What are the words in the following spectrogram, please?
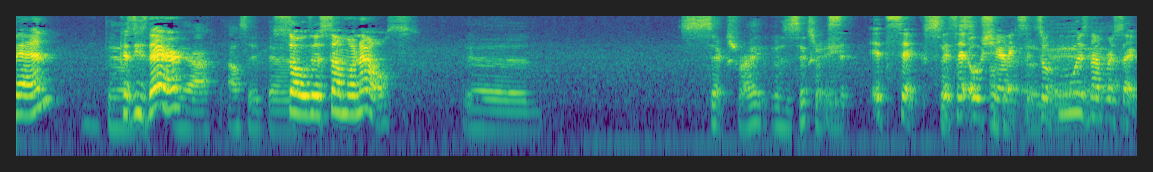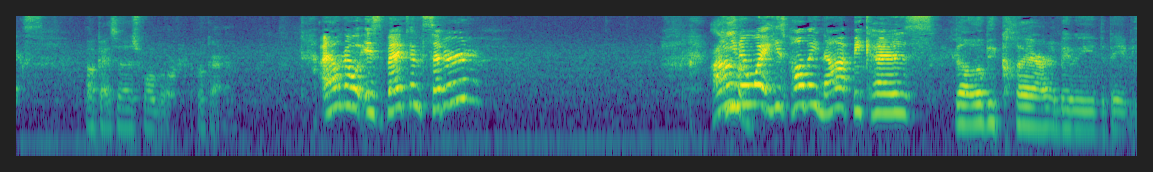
Ben, because he's there. Yeah, I'll say Ben. So there's someone else. and six, right? It was six or eight. S- It's six. Six. It's an oceanic Okay, six. So okay, who is yeah, number yeah. six? Okay, so there's one more. Okay. I don't know. Is Ben considered? I don't You know what? He's probably not because No, it'll be Claire and maybe the baby.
